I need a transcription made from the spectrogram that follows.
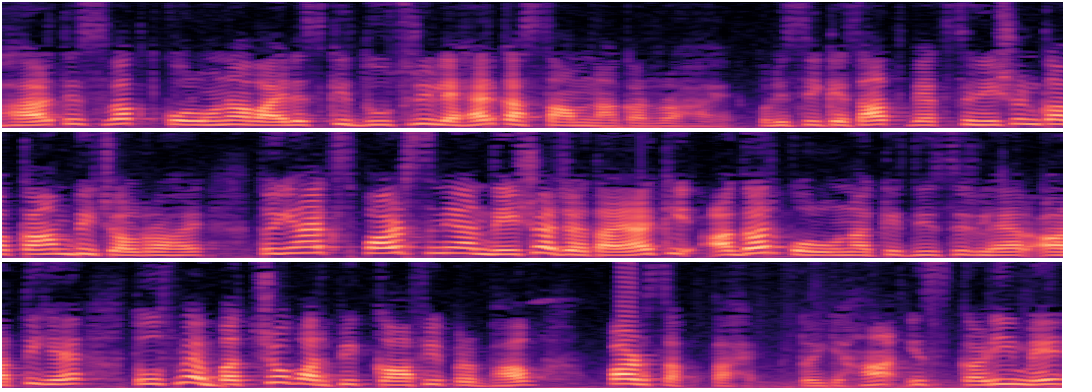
भारत इस वक्त कोरोना वायरस की दूसरी लहर का सामना कर रहा है और इसी के साथ वैक्सीनेशन का काम भी चल रहा है। तो यहाँ एक्सपर्ट्स ने अंदेशा जताया कि अगर कोरोना की तीसरी लहर आती है तो उसमें बच्चों पर भी काफ़ी प्रभाव पड़ सकता है। तो यहाँ इस कड़ी में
